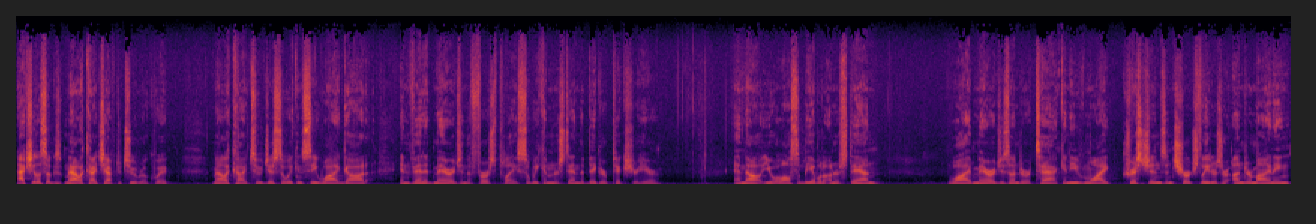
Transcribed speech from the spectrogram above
actually, let's look at Malachi chapter 2 real quick. Malachi 2, just so we can see why God invented marriage in the first place, so we can understand the bigger picture here. And now you will also be able to understand why marriage is under attack and even why Christians and church leaders are undermining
